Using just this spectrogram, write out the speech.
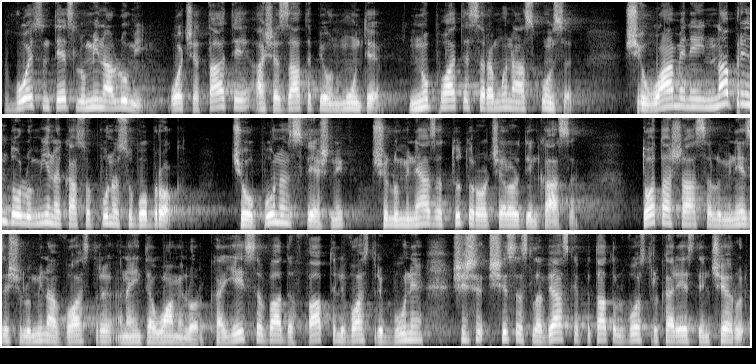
voi sunteți lumina lumii, o cetate așezată pe un munte, nu poate să rămână ascunsă. Și oamenii n-aprind o lumină ca să o pună sub obroc, ci o pun în sfeșnic și luminează tuturor celor din casă. Tot așa să lumineze și lumina voastră înaintea oamenilor, ca ei să vadă faptele voastre bune și, și să slăvească pe Tatăl vostru care este în ceruri.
